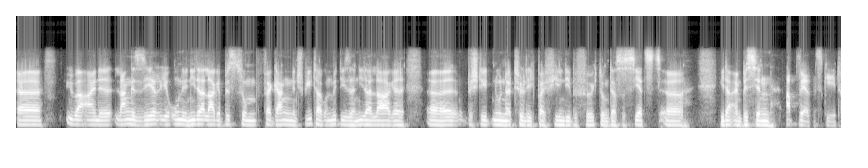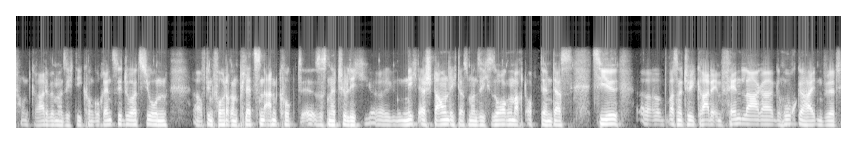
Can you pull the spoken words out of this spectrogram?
äh, über eine lange Serie ohne Niederlage bis zum vergangenen Spieltag. Und mit dieser Niederlage äh, besteht nun natürlich bei vielen die Befürchtung, dass es jetzt äh, wieder ein bisschen abwärts geht. Und gerade wenn man sich die Konkurrenzsituation auf den vorderen Plätzen anguckt, ist es natürlich äh, nicht erstaunlich, dass man sich Sorgen macht, ob denn das Ziel, äh, was natürlich gerade im Fanlager hochgehalten wird,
